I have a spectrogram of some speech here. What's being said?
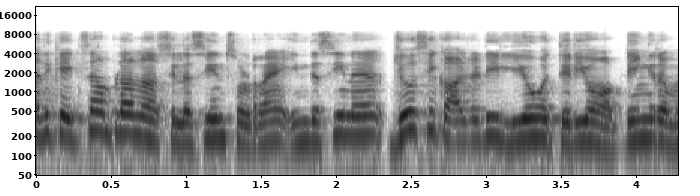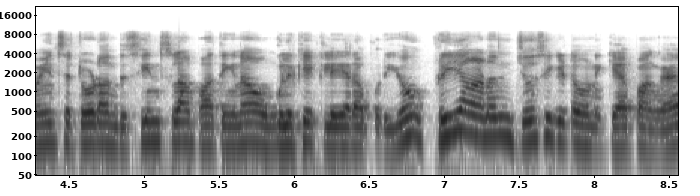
அதுக்கு எக்ஸாம்பிளா நான் சில சீன் சொல்றேன். இந்த சீனை ஜோசிக்கு ஆல்ரெடி லியோவை தெரியும் அப்படிங்கிற மைண்ட் செட்டோட அந்த சீன்ஸ் எல்லாம் பாத்தீங்கன்னா உங்களுக்கே கிளியரா புரியும். பிரியா ஆனந்த் ஜோசி கிட்ட ஒன்னு கேட்பாங்க.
